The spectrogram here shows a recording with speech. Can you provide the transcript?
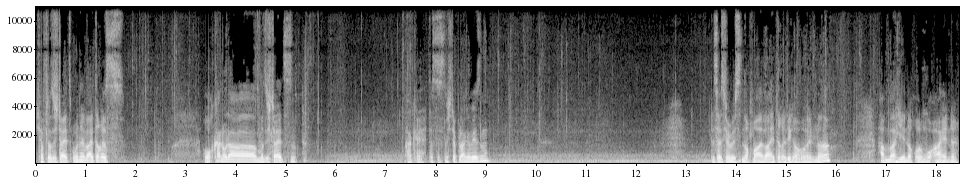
Ich hoffe, dass ich da jetzt ohne weiteres hoch kann oder muss ich da jetzt... Okay, das ist nicht der Plan gewesen. Das heißt, wir müssen noch mal weitere Dinge holen, ne? Haben wir hier noch irgendwo eine?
